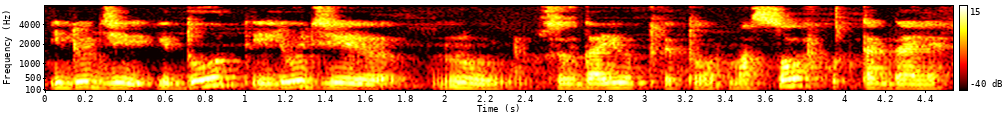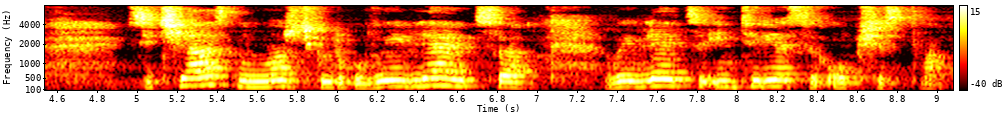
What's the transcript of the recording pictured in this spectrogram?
И люди идут, и люди ну, создают эту массовку и так далее. Сейчас немножечко выявляются, выявляются интересы общества.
